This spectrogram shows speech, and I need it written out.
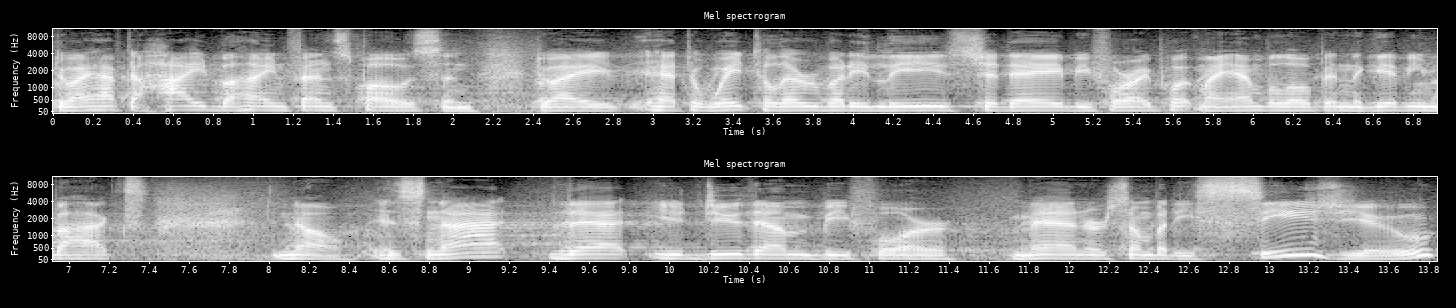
do I have to hide behind fence posts? And do I have to wait till everybody leaves today before I put my envelope in the giving box? No, it's not that you do them before men or somebody sees you.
